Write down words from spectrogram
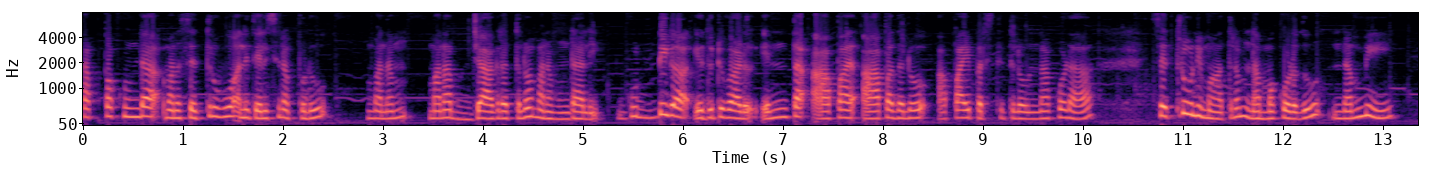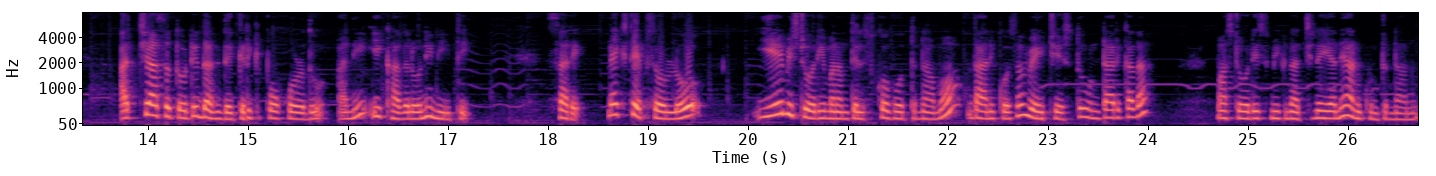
తప్పకుండా మన శత్రువు అని తెలిసినప్పుడు మనం మన జాగ్రత్తలో మనం ఉండాలి. గుడ్డిగా ఎదుటివాడు ఎంత ఆపా ఆపదలో అపాయ పరిస్థితిలో ఉన్నా కూడా శత్రువుని మాత్రం నమ్మకూడదు. నమ్మి అత్యాశతోటి దాని దగ్గరికి పోకూడదు అని ఈ కథలోని నీతి. సరే నెక్స్ట్ ఎపిసోడ్లో ఏమి స్టోరీ మనం తెలుసుకోబోతున్నామో దానికోసం వెయిట్ చేస్తూ ఉంటారు కదా. మా స్టోరీస్ మీకు నచ్చినాయని అనుకుంటున్నాను.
